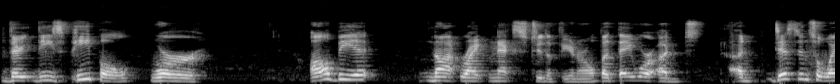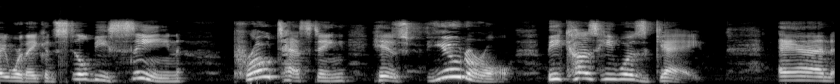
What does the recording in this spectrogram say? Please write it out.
these people were, albeit not right next to the funeral, but they were a, a distance away where they could still be seen protesting his funeral because he was gay. And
